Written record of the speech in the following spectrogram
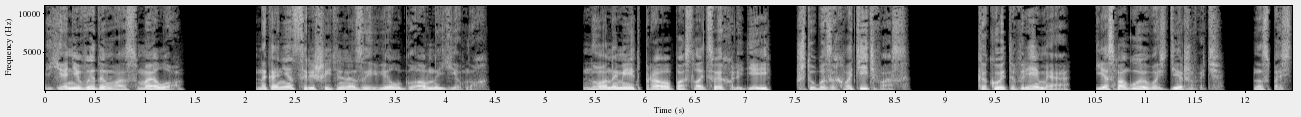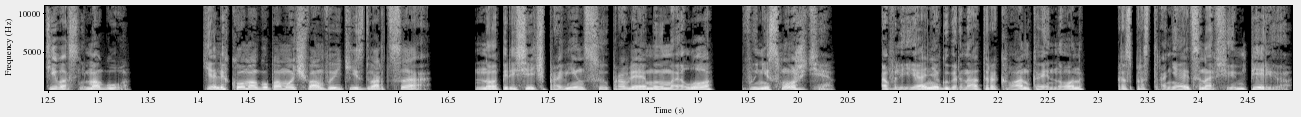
«Я не выдам вас, Майло», — наконец решительно заявил главный евнух. «Но он имеет право послать своих людей, чтобы захватить вас. Какое-то время я смогу его сдерживать, но спасти вас не могу. Я легко могу помочь вам выйти из дворца, но пересечь провинцию, управляемую Майло, вы не сможете, а влияние губернатора Кван Кайнон распространяется на всю империю.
